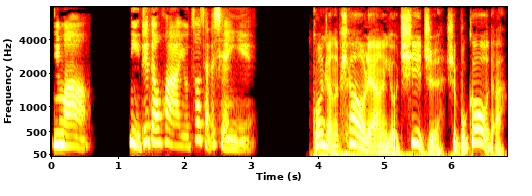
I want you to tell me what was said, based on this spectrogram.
柠檬，你这段话有作假的嫌疑。光长得漂亮有气质是不够的，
